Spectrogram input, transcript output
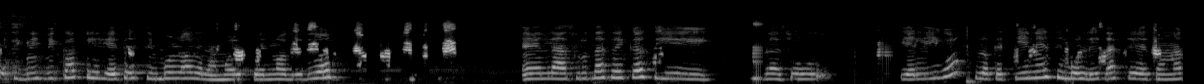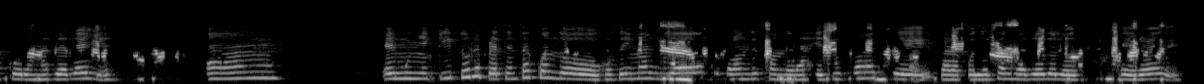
que significa que es el símbolo del amor eterno de Dios. En las frutas secas y, y el higo, lo que tiene simboliza que son las coronas de reyes. Um, el muñequito representa cuando José y María trataron de esconder a Jesús para, que, para poder salvarlo de los héroes.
